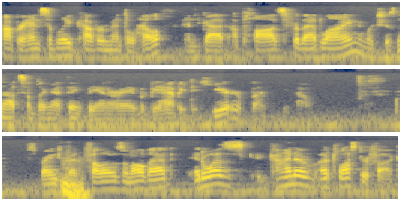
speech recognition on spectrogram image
comprehensively cover mental health and got applause for that line, which is not something I think the NRA would be happy to hear, but, you know, strange bedfellows and all that. It was kind of a clusterfuck.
